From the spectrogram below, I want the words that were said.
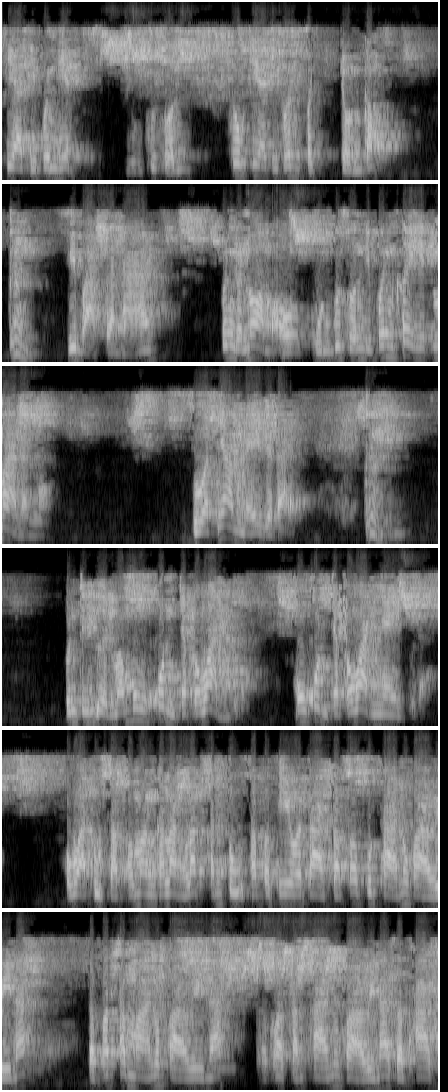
เทียที่เพิ่นเฮ็ดบุญกุศลทุกเทียที่เพิ่นประจนกับวิบากปัญหาเพิ่นก็น้อมเอาบุญกุศลที่เพิ่นเคยเฮ็ดมานั่นล่ะสวดย่ำใดก็ได้เพิ่นถึงเอื่นว่ามงคลจักรวาลมงคลจักรวาลไงเพราะว่าตุสัพพมังคลังรักขันตุสัพพเทวตาสัพพพุทธานุภาเวนะ สัพพธรรมานุภาเวนะสัพพสังฆานุภาเวนะสัทธาโส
